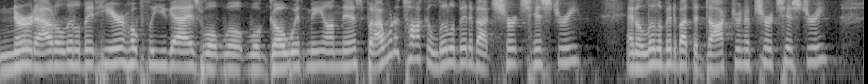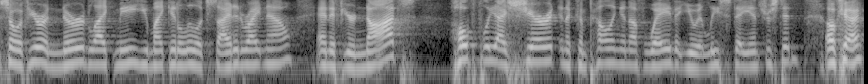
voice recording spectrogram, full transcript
nerd out a little bit here. Hopefully, you guys will, will, will go with me on this, but I want to talk a little bit about church history and a little bit about the doctrine of church history. So, if you're a nerd like me, you might get a little excited right now. And if you're not, hopefully, I share it in a compelling enough way that you at least stay interested. Okay?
